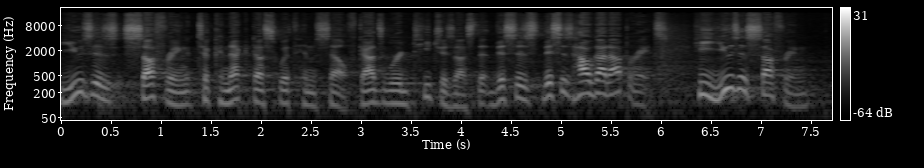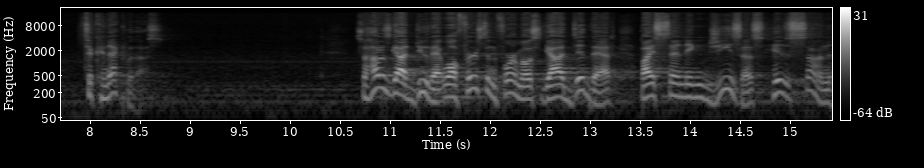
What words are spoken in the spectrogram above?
uses suffering to connect us with himself. God's word teaches us that this is, this is how God operates. He uses suffering to connect with us. So how does God do that? Well, first and foremost, God did that by sending Jesus, his son,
